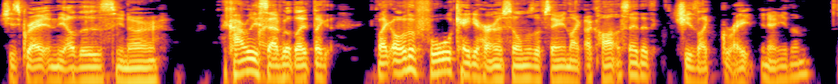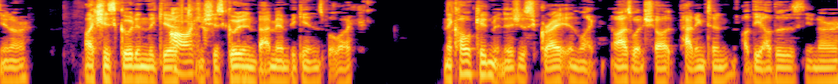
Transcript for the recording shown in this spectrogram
she's great in the others. You know, I can't really say I've got like like like all the four Katie Holmes films I've seen, like I can't say that she's like great in any of them. You know, like she's good in The Gift Oh, okay. and she's good in Batman Begins, but like Nicole Kidman is just great in like Eyes Wide Shut, Paddington, uh, the others. You know,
